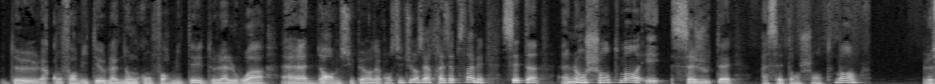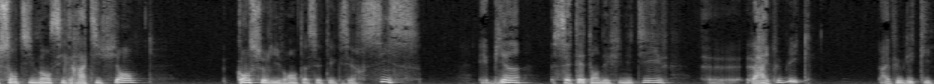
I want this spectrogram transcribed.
de la conformité ou de la non-conformité de la loi à la norme supérieure de la Constitution. C'est très abstrait, mais c'est un enchantement et s'ajoutait à cet enchantement le sentiment si gratifiant qu'en se livrant à cet exercice, eh bien, c'était en définitive euh, la République. La République qui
